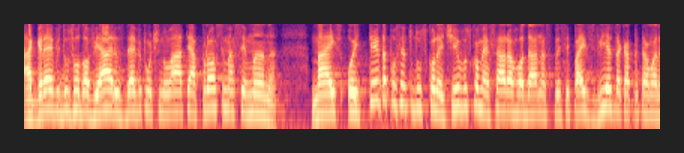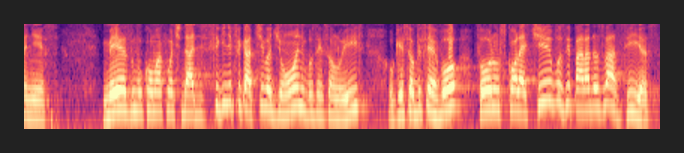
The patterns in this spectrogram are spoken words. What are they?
A greve dos rodoviários deve continuar até a próxima semana, mas 80% dos coletivos começaram a rodar nas principais vias da capital maranhense. Mesmo com uma quantidade significativa de ônibus em São Luís, o que se observou foram os coletivos e paradas vazias.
